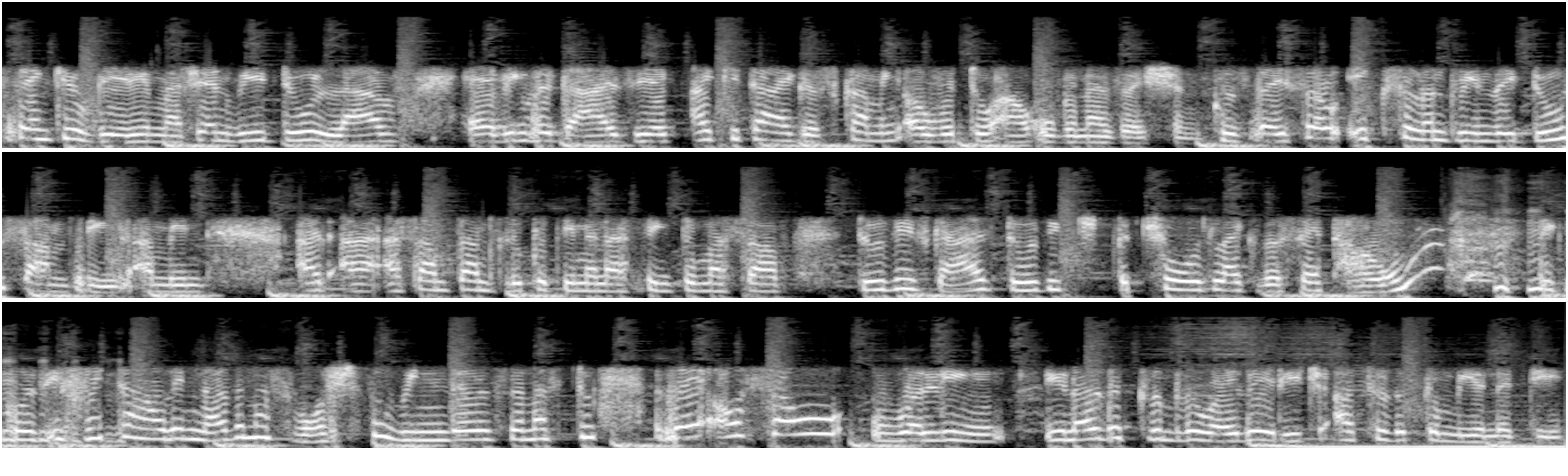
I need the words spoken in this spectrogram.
YB5. Thank you very much. And we do love having the guys here, Ikey Tigers, coming over to our organization because they're so excellent when they do something. I mean, I, I, I, sometimes look at them and I think to myself, do these guys do the, the chores like this at home? because if we tell them, no, they must wash the windows, they must do, they are so willing, you know, the, the way they reach out to the community,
